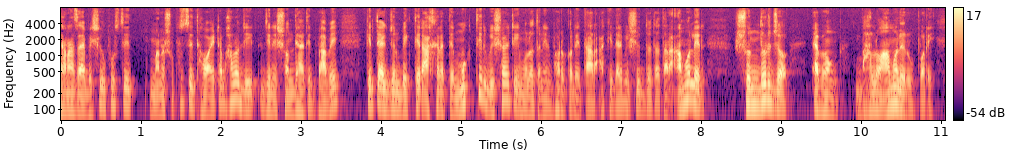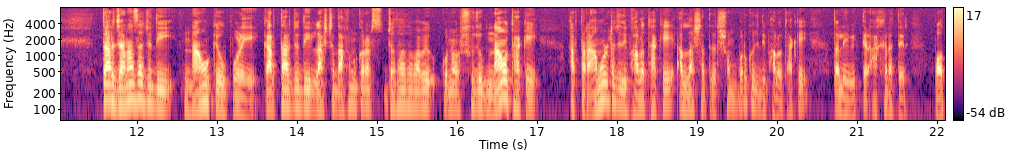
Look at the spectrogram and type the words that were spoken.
জানাজায় বেশি উপস্থিত, মানুষ উপস্থিত হওয়া এটা ভালো জিনিস সন্দেহাতীতভাবে। কিন্তু একজন ব্যক্তির আখেরাতে মুক্তির বিষয়টি মূলত নির্ভর করে তার আকিদার বিশুদ্ধতা, তার আমলের সৌন্দর্য এবং ভালো আমলের উপরে। তার জানাজা যদি নাও কেউ পড়ে, কার তার যদি লাশটা দাফন করার যথাযথভাবে কোনো সুযোগ নাও থাকে, আর তার আমলটা যদি ভালো থাকে, আল্লাহর সাথে তার সম্পর্ক যদি ভালো থাকে, তাহলে এই ব্যক্তির আখেরাতের পথ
